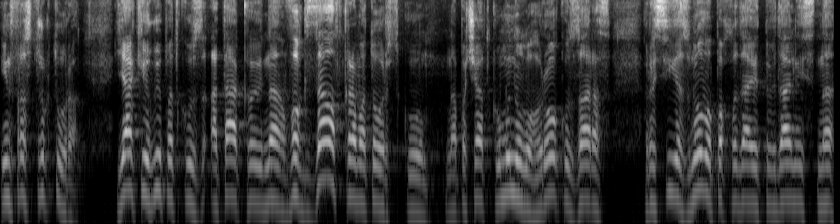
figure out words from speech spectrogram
інфраструктура. Як і у випадку з атакою на вокзал в Краматорську на початку минулого року, зараз Росія знову покладає відповідальність на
